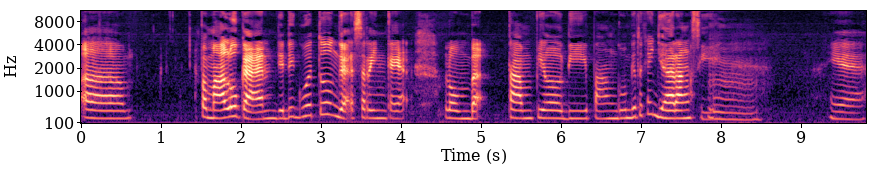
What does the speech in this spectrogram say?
em, pemalu kan. Jadi gue tuh nggak sering kayak lomba tampil di panggung gitu kayak jarang sih. Hmm. ya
